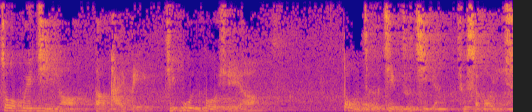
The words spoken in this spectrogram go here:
坐飞机哦到台北去问或学啊，动辄静之机啊是什么意思？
